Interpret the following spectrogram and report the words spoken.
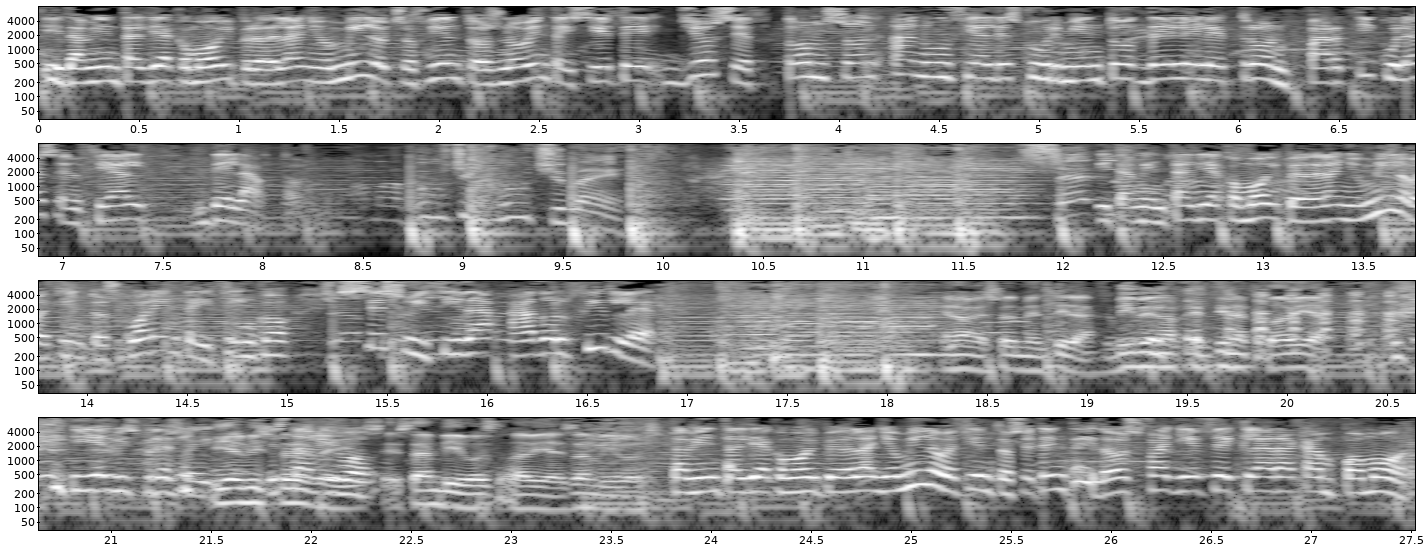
Y también tal día como hoy, pero del año 1897, Joseph Thomson anuncia el descubrimiento del electrón, partícula esencial del átomo. Y también tal día como hoy, pero del año 1945, se suicida Adolf Hitler. No, eso es mentira. Vive en Argentina todavía. y Elvis Presley. Y Elvis está Presley. vivo. Están vivos todavía, están vivos. También tal día como hoy, pero del año 1972, fallece Clara Campoamor.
